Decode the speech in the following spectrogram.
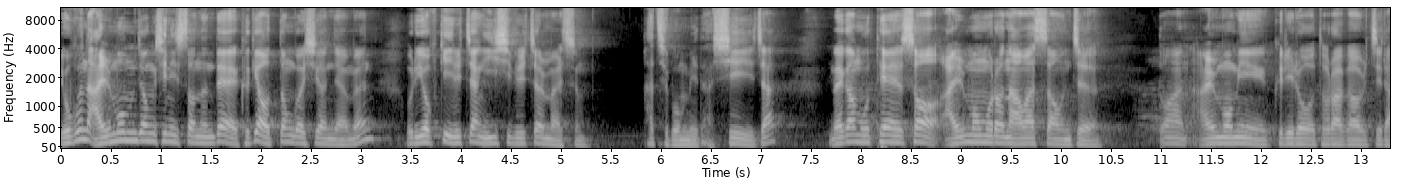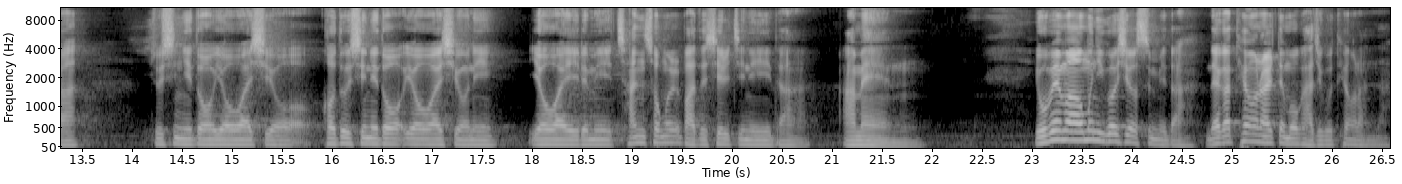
욥은 알몸 정신이 있었는데 그게 어떤 것이었냐면 우리 욥기 1장 21절 말씀 같이 봅니다. 시작. 내가 모태에서 알몸으로 나왔사온즉 또한 알몸이 그리로 돌아가올지라 주시니도 여호와시오 거두시니도 여호와시오니 여호와의 이름이 찬송을 받으실지니이다. 아멘. 욥의 마음은 이것이었습니다. 내가 태어날 때 뭐 가지고 태어났나?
